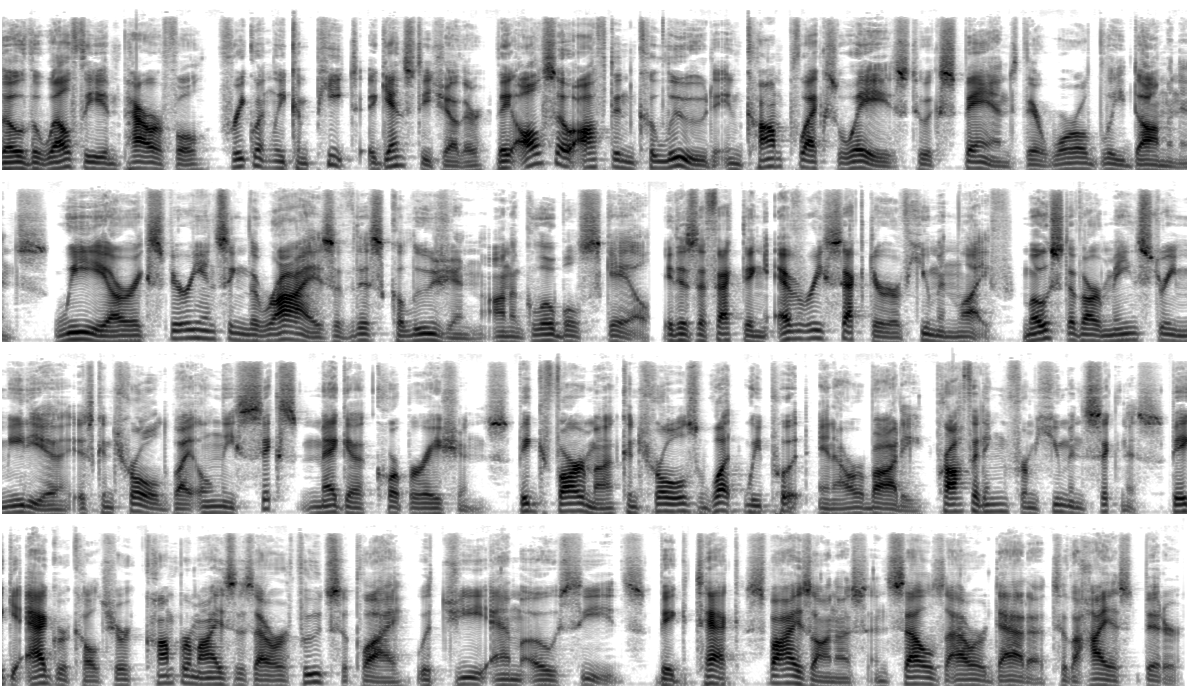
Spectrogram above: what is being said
Though the wealthy and powerful frequently compete against each other, they also often collude in complex ways to expand their worldly dominance. We are experiencing the rise of this collusion on a global scale. It is affecting every sector of human life. Most of our mainstream media is controlled by only six mega corporations. Big Pharma controls what we put in our body, profiting from human sickness. Big Agriculture compromises our food supply with GMO seeds. Big Tech spies on us and sells our data to the highest bidder.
